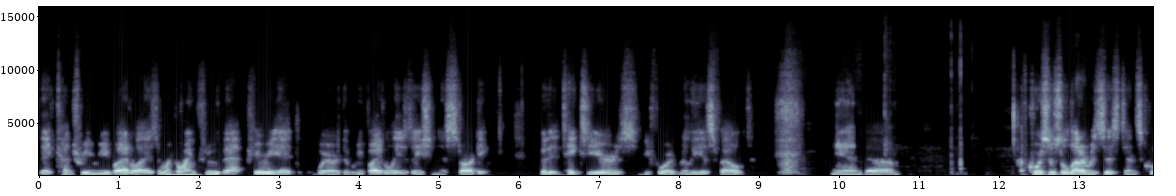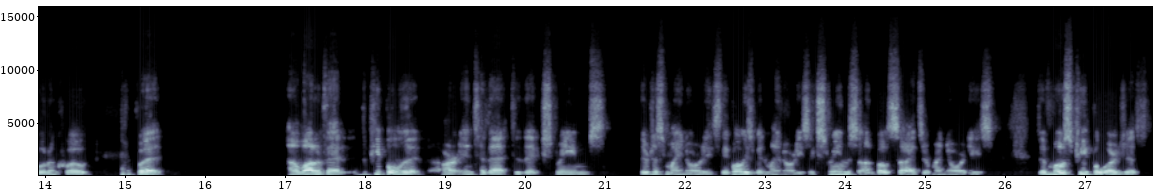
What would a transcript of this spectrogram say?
the country revitalized. And we're going through that period where the revitalization is starting, but it takes years before it really is felt. And um, of course, there's a lot of resistance, quote unquote, but a lot of that, the people that are into that to the extremes, they're just minorities. They've always been minorities. Extremes on both sides are minorities. The most people are just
